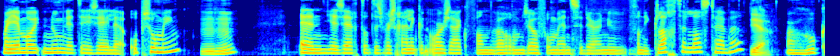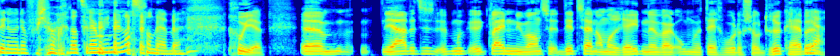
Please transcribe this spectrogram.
maar jij noemde net deze hele opsomming. Mm en je zegt dat is waarschijnlijk een oorzaak van waarom zoveel mensen daar nu van die klachten last hebben. Ja. Maar hoe kunnen we ervoor zorgen dat ze daar minder last van hebben? Goeie. Um, ja, dit is een kleine nuance. Dit zijn allemaal redenen waarom we tegenwoordig zo druk hebben. Ja.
